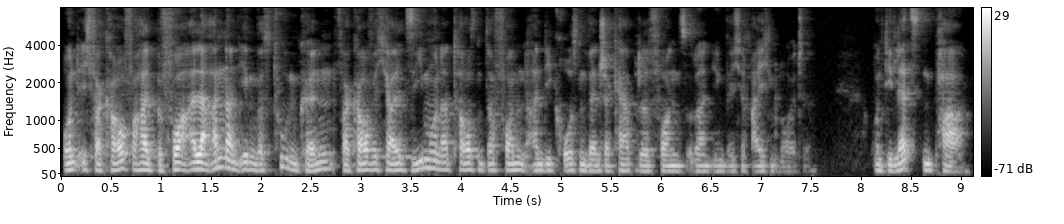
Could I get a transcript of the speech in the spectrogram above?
und ich verkaufe halt, bevor alle anderen irgendwas tun können, verkaufe ich halt 700.000 davon an die großen Venture Capital Fonds oder an irgendwelche reichen Leute. Und die letzten paar,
